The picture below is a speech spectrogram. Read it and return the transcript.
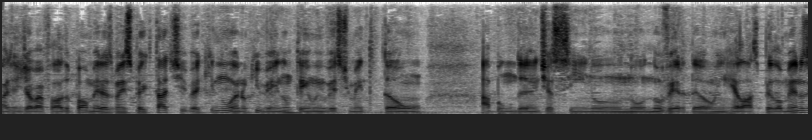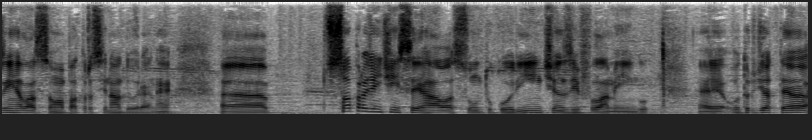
a gente já vai falar do Palmeiras, mas a expectativa é que no ano que vem não tenha um investimento tão abundante assim no, no, no Verdão, em relação, pelo menos em relação à patrocinadora, né? Ah, só pra gente encerrar o assunto Corinthians e Flamengo. é, outro dia até a-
